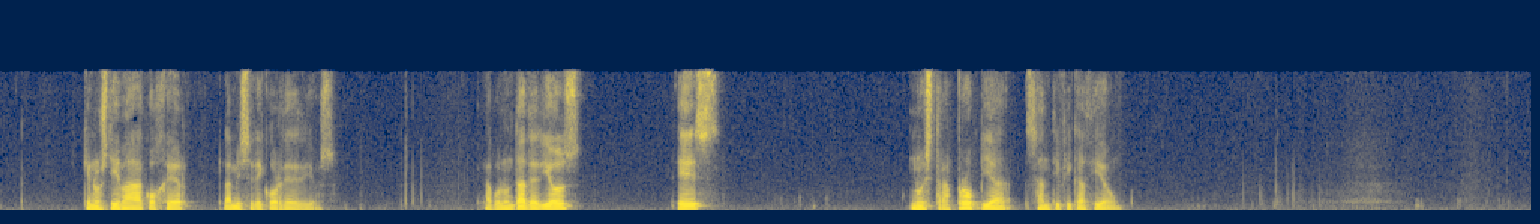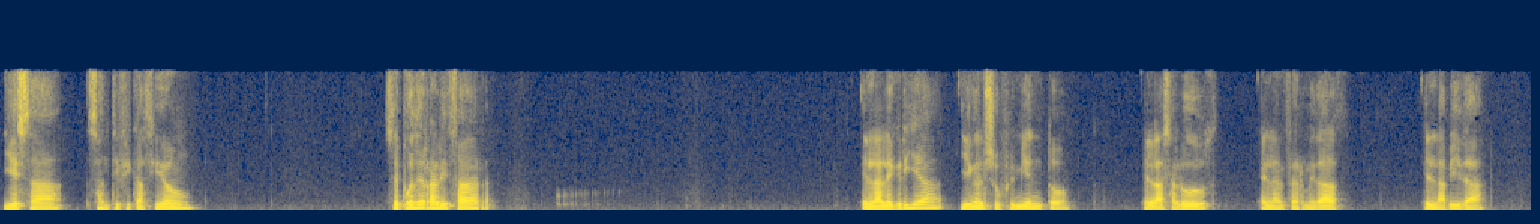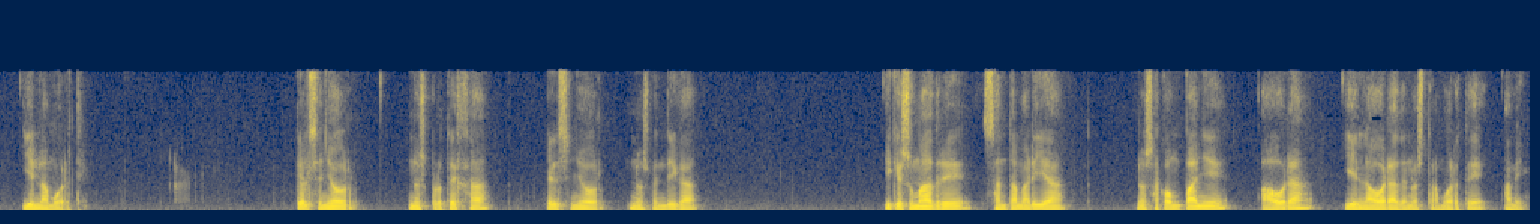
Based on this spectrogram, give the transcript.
que nos lleva a acoger la misericordia de Dios. La voluntad de Dios es nuestra propia santificación. Y esa santificación se puede realizar en la alegría y en el sufrimiento, en la salud, en la enfermedad, en la vida y en la muerte. Que el Señor nos proteja, el Señor nos bendiga y que su Madre, Santa María, nos acompañe ahora y en la hora de nuestra muerte. Amén.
